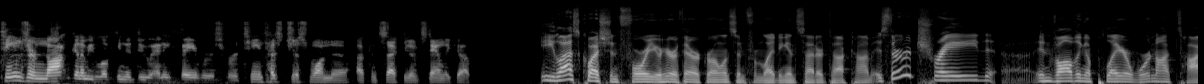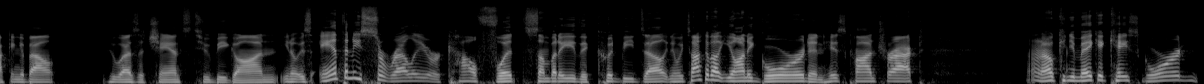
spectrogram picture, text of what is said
teams are not going to be looking to do any favors for a team that's just won the, a consecutive Stanley Cup. E, last question for you here with Eric Erlendsson from LightningInsider.com. Is there a trade uh, involving a player we're not talking about who has a chance to be gone? You know, is Anthony Cirelli or Cal Foote somebody that could be dealt? You know, we talk about Yanni Gourde and his contract. I don't know. Can you make a case Gourde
